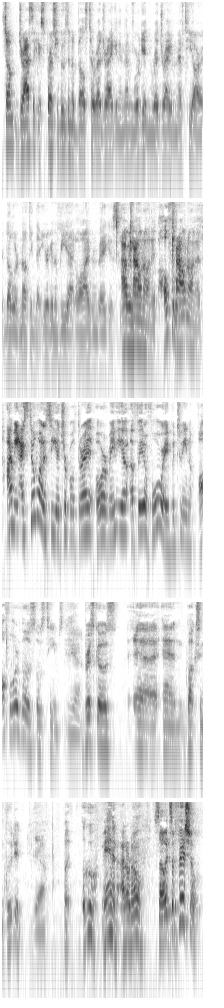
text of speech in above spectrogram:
Jump Jurassic Express, you're losing the belts to Red Dragon, and then we're getting Red Dragon and FTR at Double or Nothing that you're going to be at live in Vegas. I mean, count on it. hopefully- count on it. I mean, I still want to see a triple threat or maybe a, a fatal four way between all four of those those teams. Yeah. Briscoes uh, and Bucks included. Yeah. But ooh, man, I don't know. So it's official.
